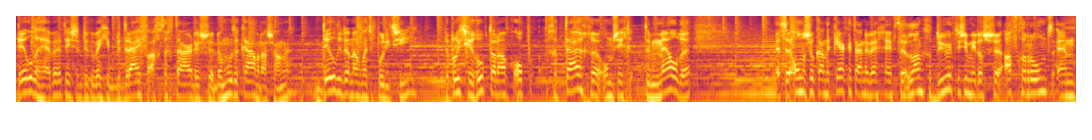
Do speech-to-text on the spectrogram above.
beelden hebben. Het is natuurlijk een beetje bedrijfachtig daar, dus er moeten camera's hangen. Deel die dan ook met de politie. De politie roept dan ook op getuigen om zich te melden. Het onderzoek aan de Kerkentuinenweg heeft eh, lang geduurd. Is inmiddels afgerond. En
